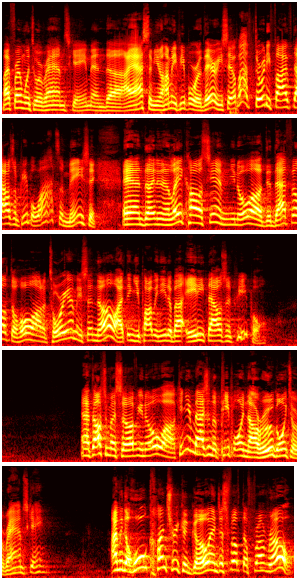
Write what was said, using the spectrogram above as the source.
my friend went to a Rams game, and uh, I asked him, you know, how many people were there? He said, about 35,000 people. Wow, that's amazing. And uh, in LA Coliseum, you know, uh, did that fill up the whole auditorium? He said, no, I think you probably need about 80,000 people. And I thought to myself, you know, uh, can you imagine the people in Nauru going to a Rams game? I mean, the whole country could go and just fill up the front row.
